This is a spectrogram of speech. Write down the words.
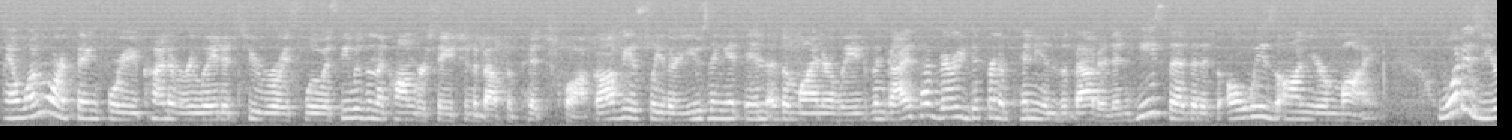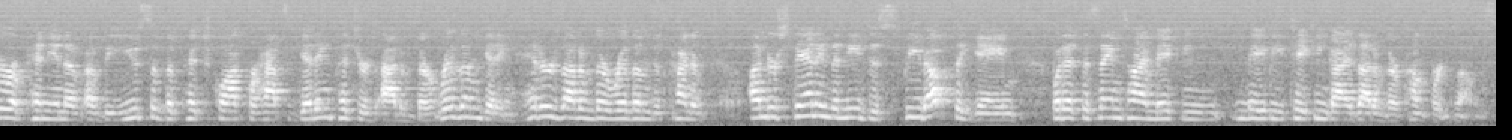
And one more thing for you, kind of related to Royce Lewis. He was in the conversation about the pitch clock. Obviously, they're using it in the minor leagues, and guys have very different opinions about it. And he said that it's always on your mind. What is your opinion of, of the use of the pitch clock, perhaps getting pitchers out of their rhythm, getting hitters out of their rhythm, just kind of understanding the need to speed up the game, but at the same time making maybe taking guys out of their comfort zones.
